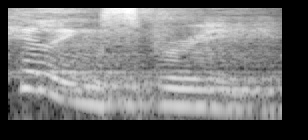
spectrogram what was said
Killing spree.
